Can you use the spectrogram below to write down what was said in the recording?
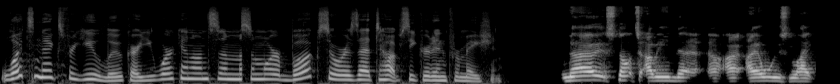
what's next for you, Luke? Are you working on some some more books, or is that top secret information? No, it's not. I mean, uh, I, I always like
